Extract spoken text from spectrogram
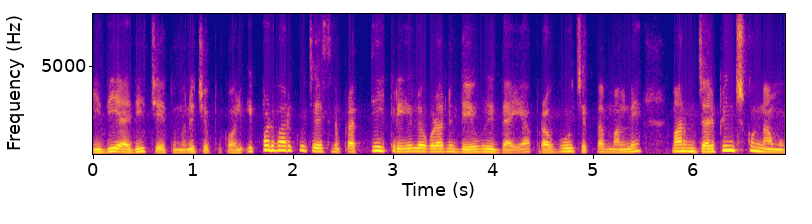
ఇది అది చేతుమని చెప్పుకోవాలి. ఇప్పటి వరకు చేసిన ప్రతి క్రియలో కూడా దేవుని దయ ప్రభువు చిత్తం వల్లనే మనం జరిపించుకున్నాము.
